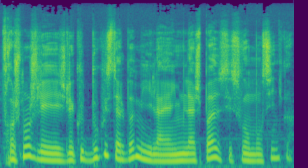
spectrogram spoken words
franchement, je, l'écoute beaucoup cet album. Il, a, il me lâche pas, c'est souvent bon signe. Quoi.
